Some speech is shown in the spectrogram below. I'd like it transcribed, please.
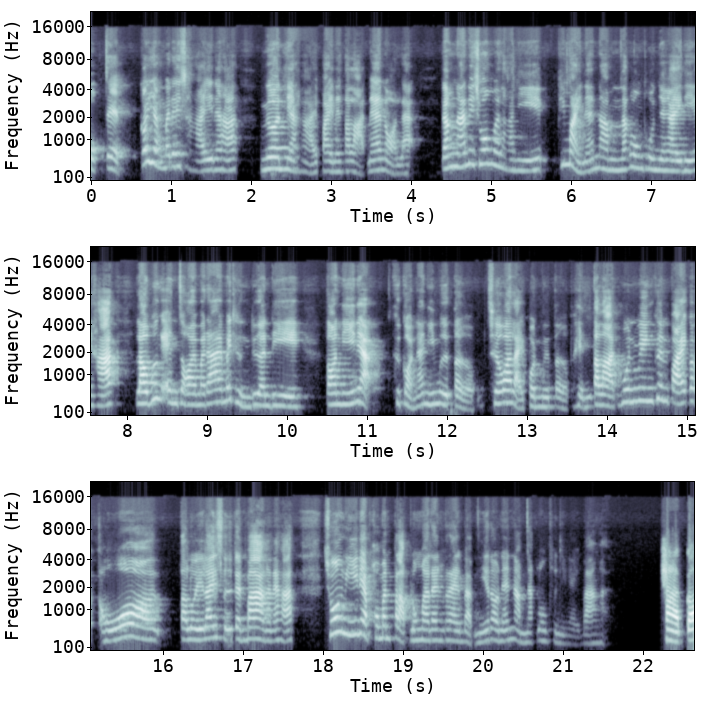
67 ก็ยังไม่ได้ใช้นะคะ เงินเนี่ยหายไปในตลาดแน่นอนแล้ว ดังนั้นในช่วงเวลานี้พี่ใหม่แนะนำนักลงทุนยังไงดีคะ เราเพิ่งเอนจอยมาได้ไม่ถึงเดือนดี ตอนนี้เนี่ยคือก่อนหน้านี้มือเติบ เชื่อว่าหลายคนมือเติบ เห็นตลาดหุ้นวิ่งขึ้นไปก็โอ้ตะลุยไล่ซื้อกันบ้างนะคะ ช่วงนี้เนี่ยพอมันปรับลงมาแรงๆแบบนี้เราแนะนำนักลงทุนยังไงบ้างคะค่ะก็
